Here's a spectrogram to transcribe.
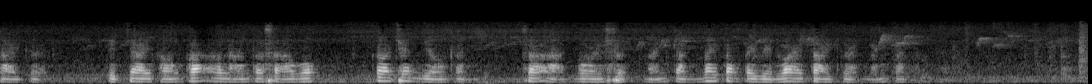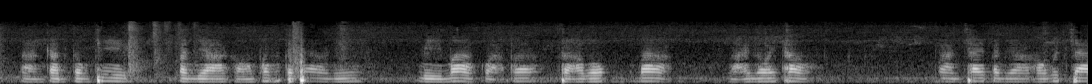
ตายเกิด จิตใจของพระอาหารหันตสาวกก็เช่นเดียวกัน สะอาดบริสุทธิ์เหมือนกัน ไม่ต้องไปเวียนว่ายตายเกิดเหมือนกัน ต่างกันตรงที่ปัญญาของพระพุทธเจ้านี้มีมากกว่าพระสาวกมากหลายร้อยเท่า การใช้ปัญญาของพระเจ้า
